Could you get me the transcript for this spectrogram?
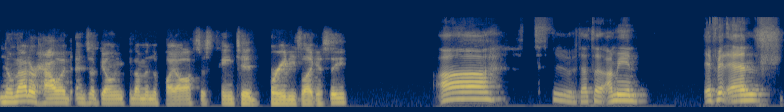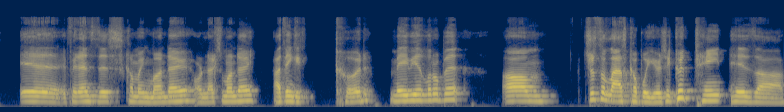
no matter how it ends up going for them in the playoffs, has tainted Brady's legacy? Uh that's a. I mean, if it ends, if it ends this coming Monday or next Monday, I think it could maybe a little bit. Um, just the last couple years, it could taint his uh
